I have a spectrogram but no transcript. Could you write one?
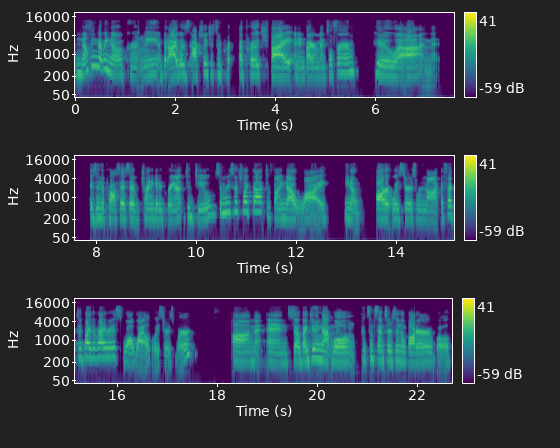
nothing that we know of currently, but I was actually just approached by an environmental firm who um, is in the process of trying to get a grant to do some research like that to find out why, you know, our oysters were not affected by the virus while wild oysters were. Um, and so by doing that, we'll put some sensors in the water, we'll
